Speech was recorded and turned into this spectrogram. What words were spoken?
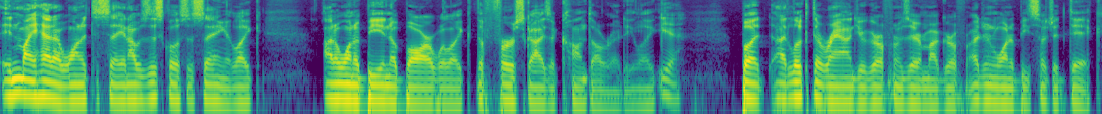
in my head I wanted to say, and I was this close to saying it. Like, I don't want to be in a bar where like the first guy's a cunt already. Like, Yeah. But I looked around. Your girlfriend was there. My girlfriend. I didn't want to be such a dick.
